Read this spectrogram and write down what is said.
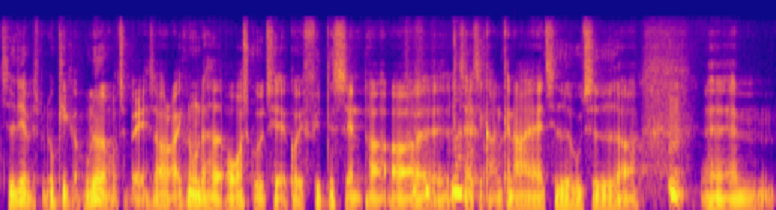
tidligere, hvis man nu kigger 100 år tilbage, så var der ikke nogen, der havde overskud til at gå i fitnesscenter og øh, tage til Gran Canaria i tide og utide. Og, mm. øhm,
